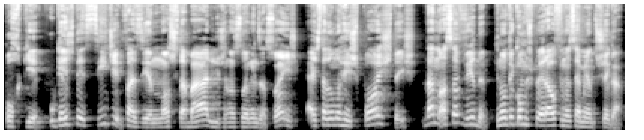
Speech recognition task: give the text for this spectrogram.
Porque o que a gente decide fazer nos nossos trabalhos, nas nossas organizações, é estar dando respostas da nossa vida. Que não tem como esperar o financiamento chegar.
